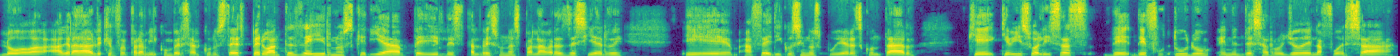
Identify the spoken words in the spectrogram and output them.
lo agradable que fue para mí conversar con ustedes. Pero antes de irnos, quería pedirles tal vez unas palabras de cierre eh, a Federico, si nos pudieras contar qué, visualizas de, futuro en el desarrollo de la fuerza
